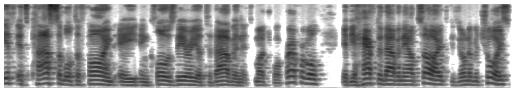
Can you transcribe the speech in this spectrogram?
If it's possible to find a enclosed area to daven, it's much more preferable. If you have to daven outside because you don't have a choice,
